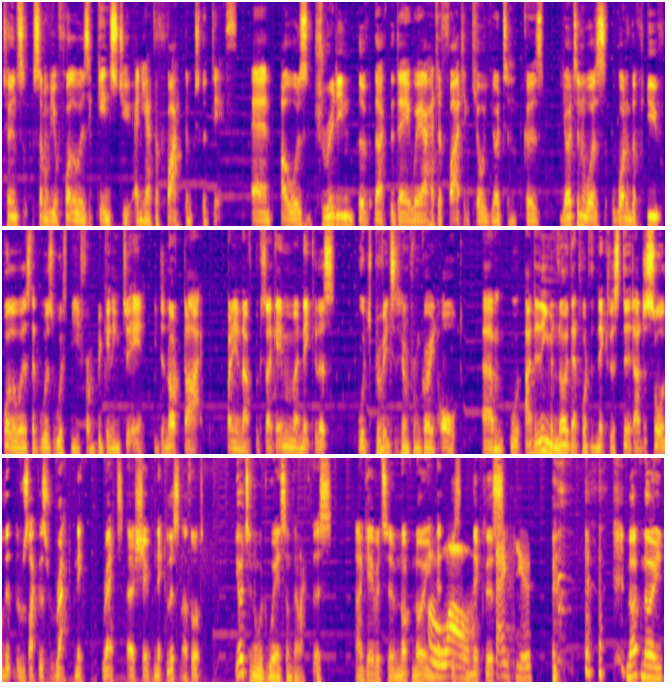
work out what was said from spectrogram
turns some of your followers against you and you have to fight them to the death. And I was dreading the like the day where I had to fight and kill Jotun because Jotun was one of the few followers that was with me from beginning to end. He did not die, funny enough, because I gave him a necklace which prevented him from growing old. Um, I didn't even know that what the necklace did. I just saw that there was like this rat neck, rat uh, shaped necklace, and I thought Jotun would wear something like this. I gave it to him, not knowing oh, that wow. this necklace. Thank you. not knowing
